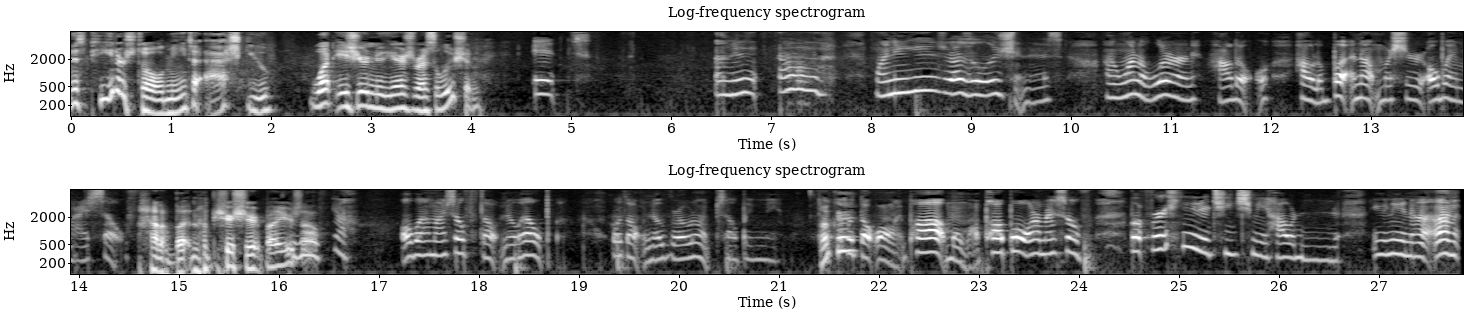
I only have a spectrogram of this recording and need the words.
Miss Peters told me to ask you what is your New Year's resolution? It's a new, um, my New Year's resolution is I want to learn how to how to button up my shirt all by myself. How to button up your shirt by yourself? Yeah, all by myself without no help. Without no grown ups helping me. Okay. With without my pop, mama, papa, or myself. But first, you need to teach me how to. You need to um.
